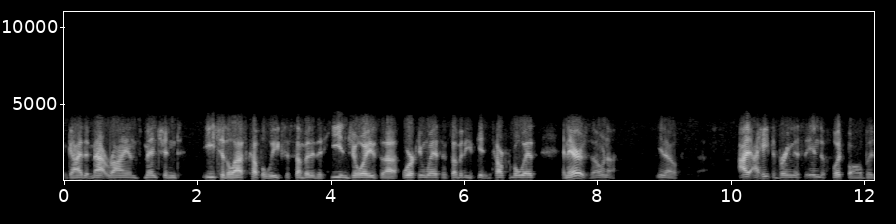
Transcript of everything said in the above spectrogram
the guy that Matt Ryan's mentioned each of the last couple weeks is somebody that he enjoys uh, working with and somebody he's getting comfortable with. And Arizona, you know, I, I hate to bring this into football, but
